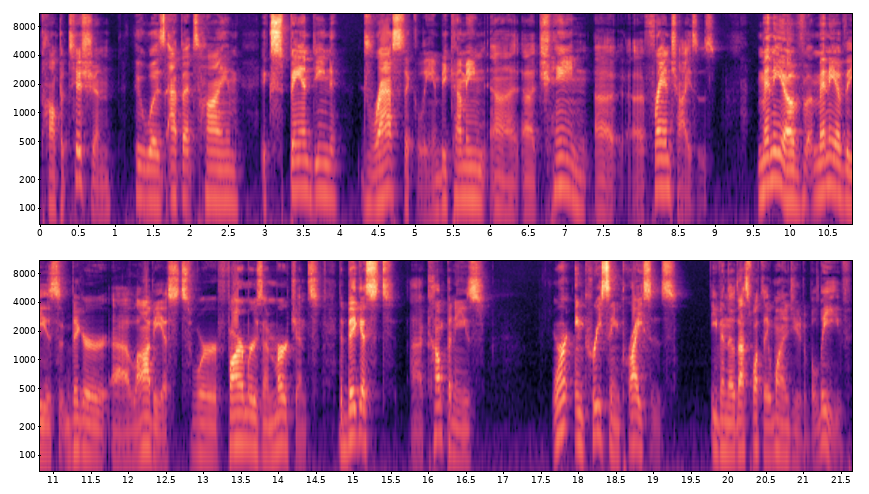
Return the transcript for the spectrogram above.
competition who was at that time expanding drastically and becoming uh, uh, chain uh, uh franchises. Many of many of these bigger uh, lobbyists were farmers and merchants. The biggest uh, companies weren't increasing prices, even though that's what they wanted you to believe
